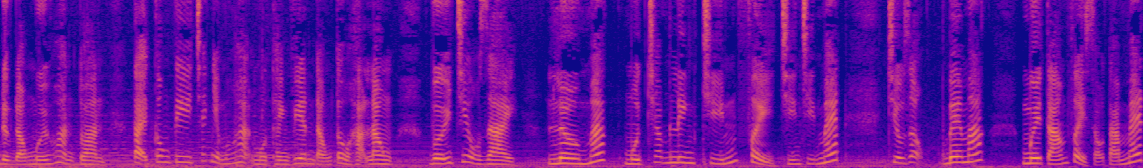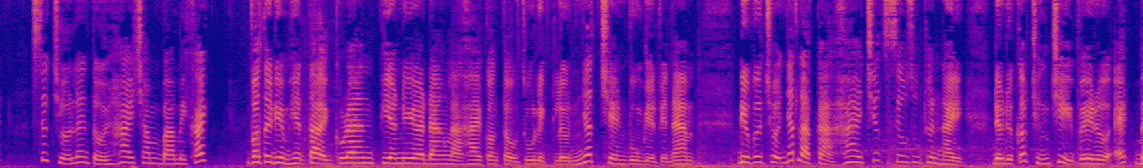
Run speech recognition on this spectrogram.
được đóng mới hoàn toàn tại công ty trách nhiệm hữu hạn một thành viên đóng tàu Hạ Long với chiều dài L Mark 109,99m, chiều rộng B Mark 18,68m, sức chứa lên tới 230 khách. Vào thời điểm hiện tại, Grand Pioneer đang là hai con tàu du lịch lớn nhất trên vùng biển Việt Nam. Điều vượt trội nhất là cả hai chiếc siêu du thuyền này đều được cấp chứng chỉ VRSB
